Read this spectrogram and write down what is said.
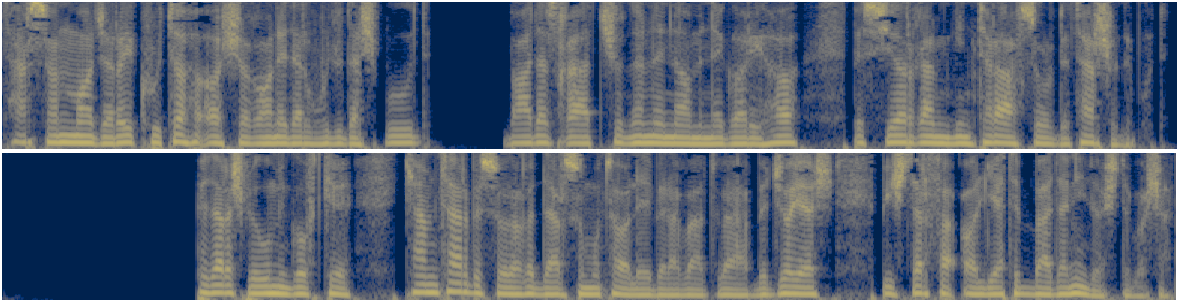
ترسان ماجرای کوتاه عاشقانه در وجودش بود بعد از قطع شدن نامنگاری ها بسیار غمگینتر و افسرده تر شده بود. پدرش به او می‌گفت که کمتر به سراغ درس و مطالعه برود و به جایش بیشتر فعالیت بدنی داشته باشد.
